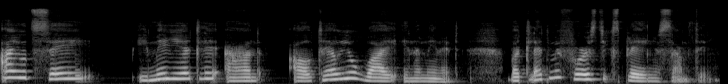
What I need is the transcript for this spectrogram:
I would say immediately and I'll tell you why in a minute, but let me first explain you something.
